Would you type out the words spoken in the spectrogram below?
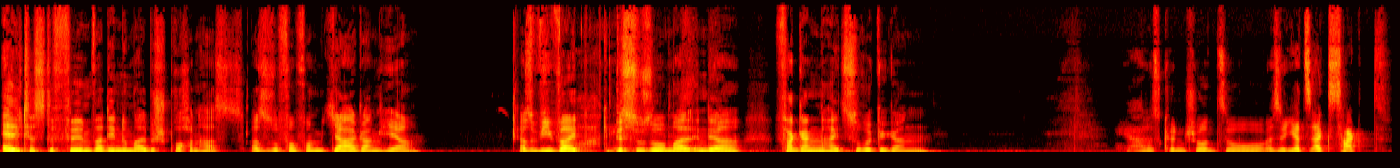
älteste Film war, den du mal besprochen hast? Also so vom, vom Jahrgang her. Also wie weit Boah, bist du so mal in der Vergangenheit zurückgegangen? Ja, das können schon so, also jetzt exakt,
